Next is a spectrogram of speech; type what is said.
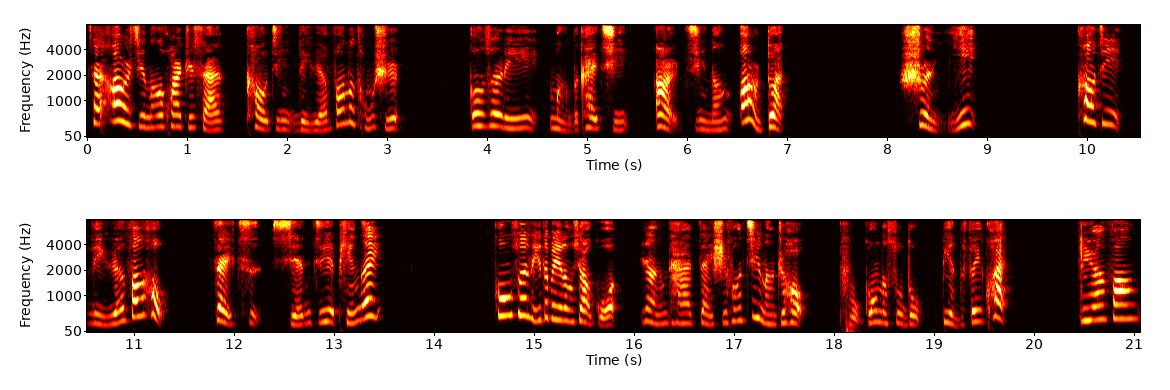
在二技能的花枝伞靠近李元芳的同时，公孙离猛地开启二技能二段瞬移，靠近李元芳后再次衔接平 A。公孙离的被动效果让他在释放技能之后，普攻的速度变得飞快。李元芳。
